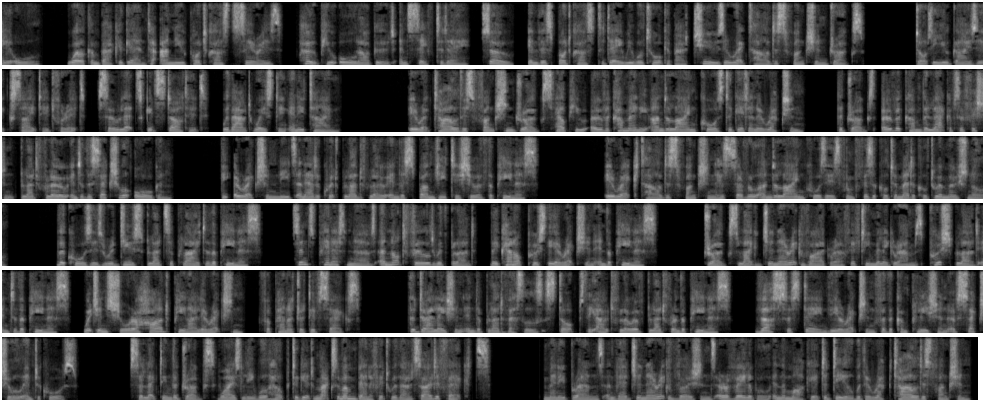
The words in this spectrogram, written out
Hey all, welcome back again to our new podcast series. Hope you all are good and safe today. So, in this podcast today we will talk about choose erectile dysfunction drugs. Dot, Are you guys excited for it? So let's get started, without wasting any time. Erectile dysfunction drugs help you overcome any underlying cause to get an erection. The drugs overcome the lack of sufficient blood flow into the sexual organ. The erection needs an adequate blood flow in the spongy tissue of the penis. Erectile dysfunction has several underlying causes from physical to medical to emotional. The causes reduce blood supply to the penis. Since penis nerves are not filled with blood, they cannot push the erection in the penis. Drugs like generic Viagra 50 mg push blood into the penis, which ensure a hard penile erection, for penetrative sex. The dilation in the blood vessels stops the outflow of blood from the penis, thus sustain the erection for the completion of sexual intercourse. Selecting the drugs wisely will help to get maximum benefit without side effects. Many brands and their generic versions are available in the market to deal with erectile dysfunction.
